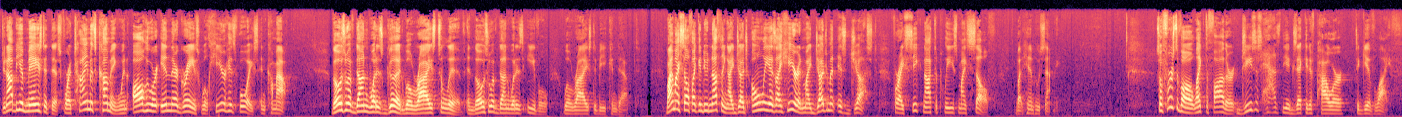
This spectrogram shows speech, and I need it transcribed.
Do not be amazed at this, for a time is coming when all who are in their graves will hear his voice and come out. Those who have done what is good will rise to live, and those who have done what is evil will rise to be condemned. By myself I can do nothing. I judge only as I hear, and my judgment is just, for I seek not to please myself, but him who sent me. So, first of all, like the Father, Jesus has the executive power to give life.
